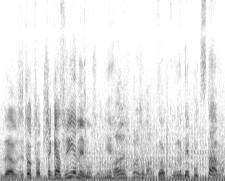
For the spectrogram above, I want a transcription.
Dobrze, to co, przegazujemy może, nie? Ale proszę bardzo. To kurde podstawa.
